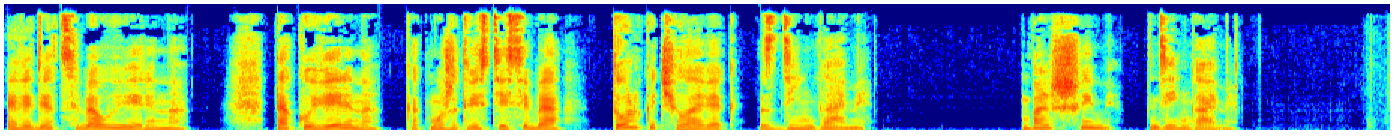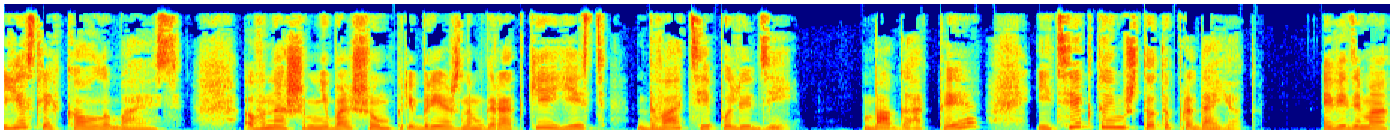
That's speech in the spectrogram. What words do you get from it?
ведет себя уверенно. Так уверенно, как может вести себя только человек с деньгами. Большими деньгами. Я слегка улыбаюсь. В нашем небольшом прибрежном городке есть два типа людей. Богатые и те, кто им что-то продает. Видимо,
